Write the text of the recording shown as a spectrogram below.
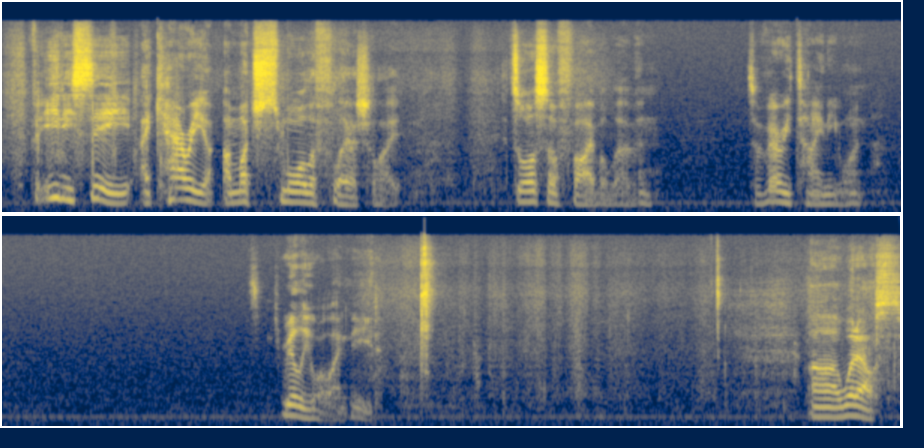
For EDC, I carry a, much smaller flashlight. It's also 511. It's a very tiny one. It's really all I need. Uh, what else?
